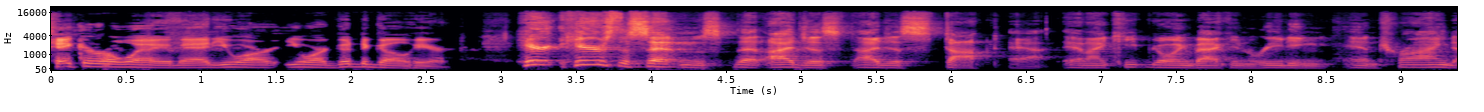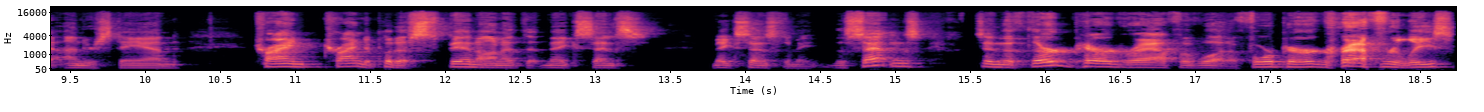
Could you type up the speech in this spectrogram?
take her away, man. You are you are good to go here. Here here's the sentence that I just I just stopped at, and I keep going back and reading and trying to understand, trying trying to put a spin on it that makes sense makes sense to me. The sentence it's in the third paragraph of what a four paragraph release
